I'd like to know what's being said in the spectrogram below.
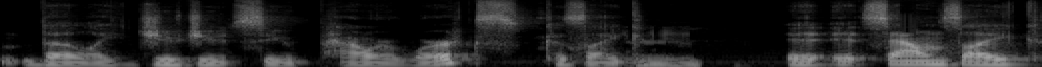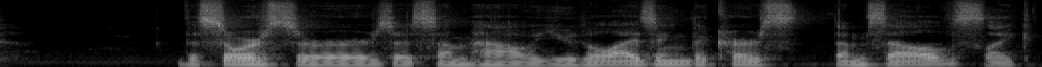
the like jujutsu power works because like Mhm. it, it sounds like the sorcerers are somehow utilizing the curse themselves, like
